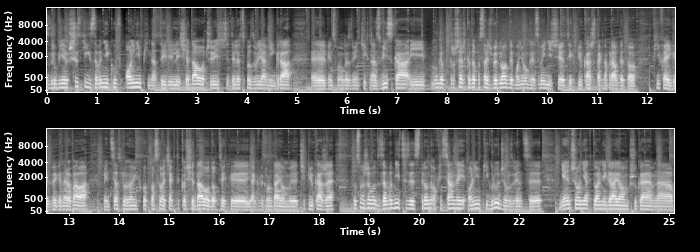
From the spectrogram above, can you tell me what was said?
Zrobiłem wszystkich zawodników Olimpii na tyle ile się dało, oczywiście tyle co pozwoliła mi gra, e, więc mogę zmienić ich nazwiska i mogę troszeczkę dopasować wyglądy, bo nie mogę zmienić e, tych piłkarzy tak naprawdę to FIFA ich wygenerowała, więc ja spróbowałem ich podpasować jak tylko się dało do tych, e, jak wyglądają ci piłkarze. To są zawodnicy ze strony oficjalnej Olimpii Grudziądz, więc nie wiem czy oni aktualnie grają, szukałem na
